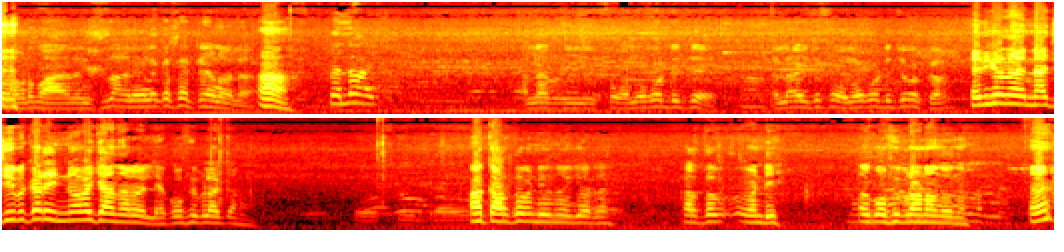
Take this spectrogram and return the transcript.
നമ്മുടെ ബാലൻസ് സാധനങ്ങളൊക്കെ സെറ്റ് ചെയ്യണമല്ലോ. ആ. ഇപ്പൊ എല്ലാം ആയി. അല്ല ഈ ഫോമ കൊട്ടിച്ച് എല്ലാ ആഴ്ച ഫോമ കൊട്ടിച്ച് വെക്കാം. എനിക്കൊന്ന് നജീബിക്കയുടെ ഇന്നോവയ്ക്കാന്നറിയില്ലേ കോഫി ബ്ലാക്ക് ആണ്. ആ കറുത്ത വണ്ടി ഒന്ന് നോക്കിയാട്ടെ? കറുത്ത വണ്ടി. അത് കോഫി ബ്രൗണാന്ന് തോന്നുന്നു. ഏഹ്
